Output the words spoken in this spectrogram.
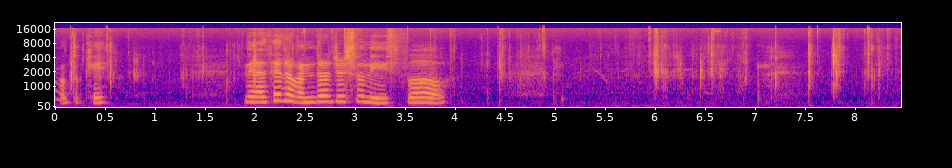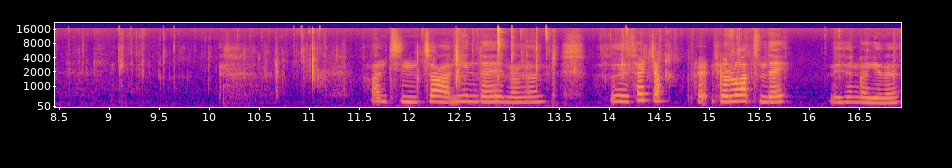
어떡해? 내가 새로 만들어줄 수는 있어. 아 진짜 아닌데 나는 살짝 별, 별로 같은데 내 생각에는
